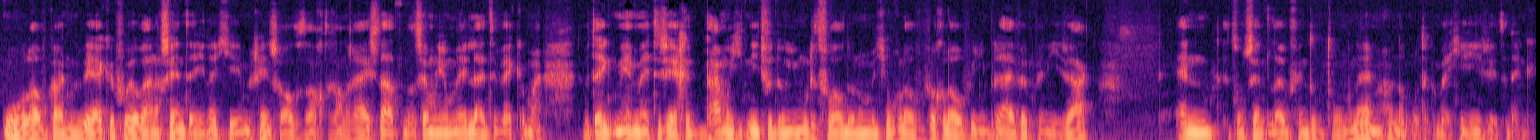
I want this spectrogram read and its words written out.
ongelooflijk hard moet werken voor heel weinig centen. En dat je in beginsel altijd achteraan de rij staat. En dat is helemaal niet om medelijden te wekken. Maar dat betekent meer mee te zeggen, daar moet je het niet voor doen. Je moet het vooral doen omdat je ongelooflijk veel geloof in je bedrijf hebt en in je zaak. En het ontzettend leuk vindt om te ondernemen. En dat moet ik een beetje in je zitten, denk ik.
